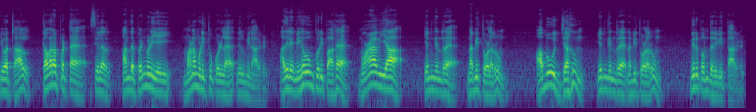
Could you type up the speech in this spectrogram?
இவற்றால் கவரப்பட்ட சிலர் அந்த பெண்மணியை மணமுடித்து கொள்ள விரும்பினார்கள். அதிலே மிகவும் குறிப்பாக மொழாவியா என்கின்ற நபித்தோழரும் அபு ஜஹும் என்கின்ற நபித்தோழரும் விருப்பம் தெரிவித்தார்கள்.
